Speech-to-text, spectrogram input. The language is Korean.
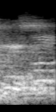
어.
